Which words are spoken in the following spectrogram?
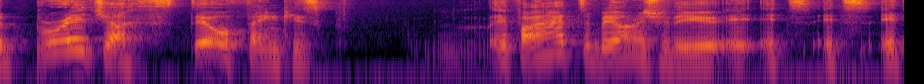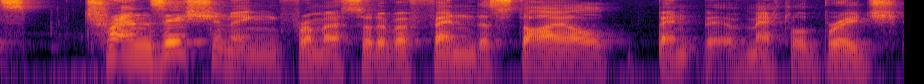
The bridge, I still think is, if I had to be honest with you, it, it's it's it's transitioning from a sort of a Fender style bent bit of metal bridge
